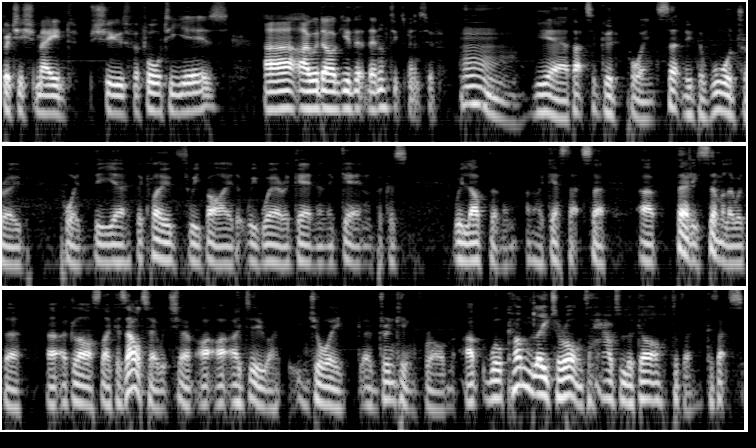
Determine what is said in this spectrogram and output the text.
British made shoes for 40 years. Uh, I would argue that they're not expensive. Mm, yeah, that's a good point. Certainly the wardrobe point, the uh, the clothes we buy that we wear again and again because we love them, and, and I guess that's uh, uh fairly similar with a, a glass like a Zalto, which uh, I, I, do enjoy uh, drinking from. Uh, we'll come later on to how to look after them because that's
